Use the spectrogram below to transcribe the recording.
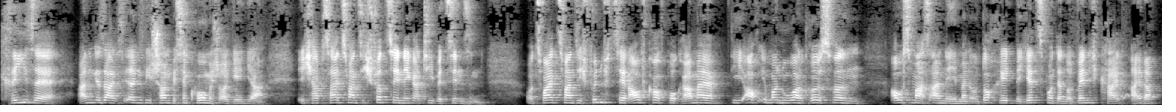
Krise angesagt, ist irgendwie schon ein bisschen komisch, Eugenia. Ich habe seit 2014 negative Zinsen und seit 2015 Aufkaufprogramme, die auch immer nur einen größeren Ausmaß annehmen. Und doch reden wir jetzt von der Notwendigkeit einer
